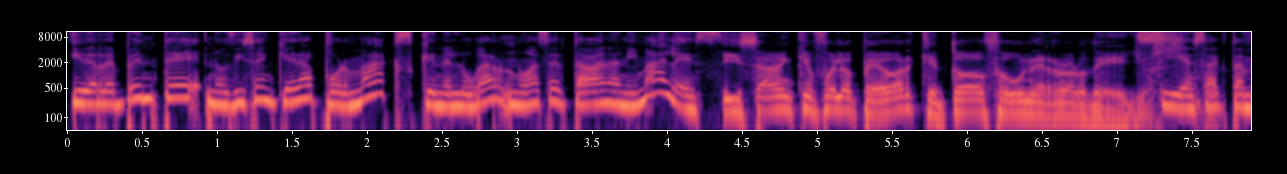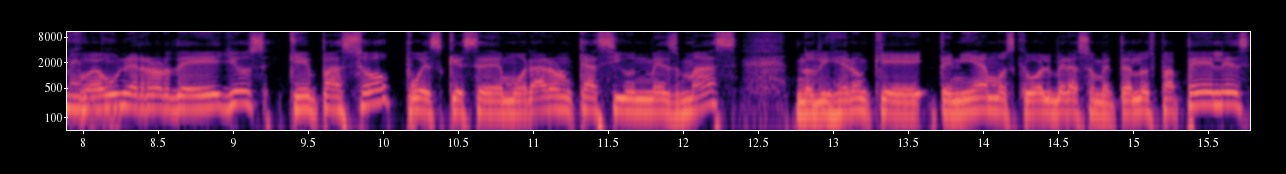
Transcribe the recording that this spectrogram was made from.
y de repente nos dicen que era por Max, que en el lugar no aceptaban animales. Y saben qué fue lo peor, que todo fue un error de ellos. Sí, exactamente. Fue un error de ellos. ¿Qué pasó? Pues que se demoraron casi un mes más. Nos dijeron que teníamos que volver a someter los papeles.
